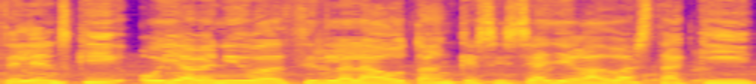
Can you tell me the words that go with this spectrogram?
Zelensky hoy ha venido a decirle a la OTAN que si se ha llegado hasta aquí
